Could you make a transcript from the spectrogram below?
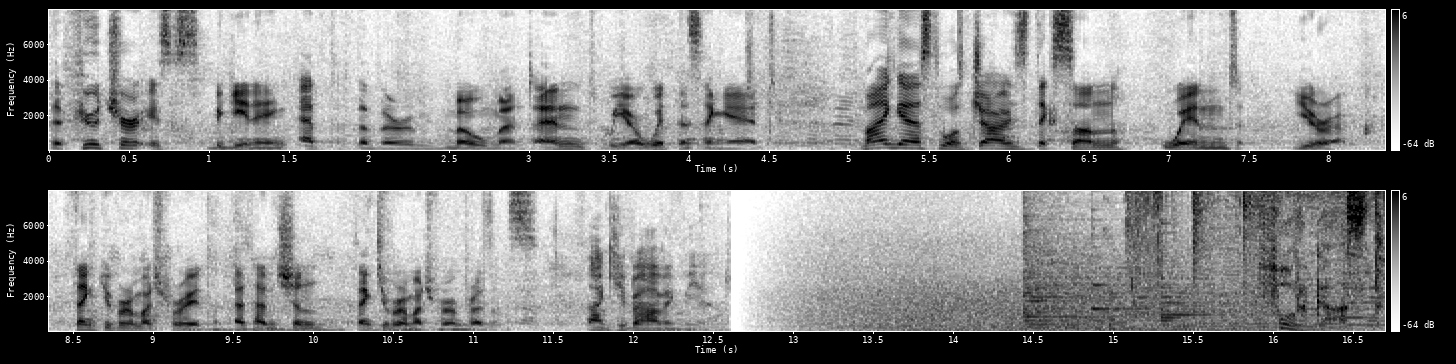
The future is beginning at the very moment, and we are witnessing it. My guest was Giles Dickson, Wind Europe. Thank you very much for your attention. Thank you very much for your presence. Thank you for having me. Forecast.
